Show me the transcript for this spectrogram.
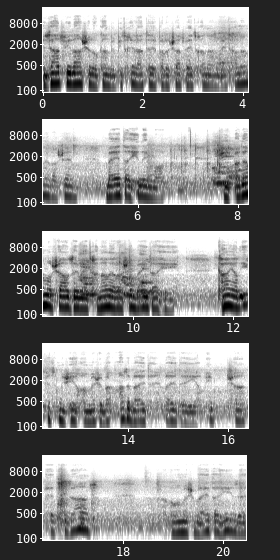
שזו התפילה שלו כאן בתחילת פרשת ואת חנן, ואת חנן אל השם בעת ההיא לאמור. שהתפלל משה על זה והתחנן אל השם בעת ההיא, קאי על עקבת משיחו, מה זה בעת, ההיא? על פי פשט בעת אז. הוא אומר שבעת ההיא זה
